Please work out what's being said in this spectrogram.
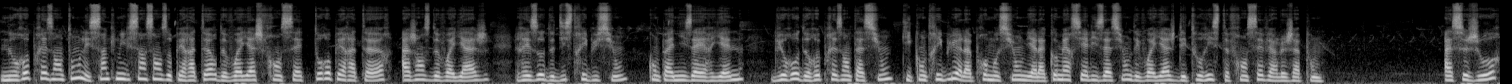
Nous représentons les 5500 opérateurs de voyage français, tour opérateurs, agences de voyage, réseaux de distribution, compagnies aériennes, bureaux de représentation qui contribuent à la promotion et à la commercialisation des voyages des touristes français vers le Japon. À ce jour,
